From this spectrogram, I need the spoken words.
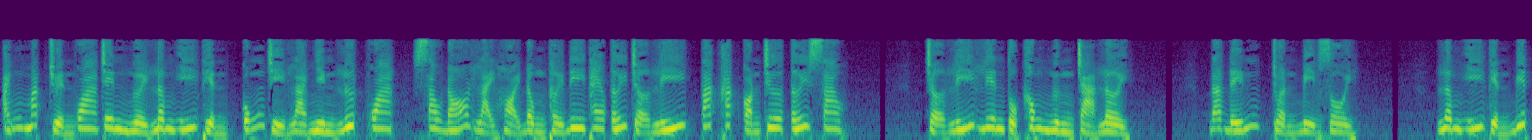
ánh mắt chuyển qua trên người Lâm Ý Thiển, cũng chỉ là nhìn lướt qua, sau đó lại hỏi đồng thời đi theo tới trợ lý, tác khắc còn chưa tới sao. Trợ lý liên tục không ngừng trả lời. Đã đến, chuẩn bị rồi. Lâm Ý Thiển biết,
